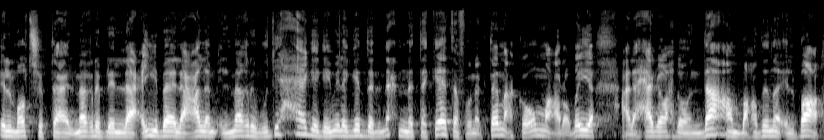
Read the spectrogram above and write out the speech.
للماتش بتاع المغرب للعيبة لعلم المغرب. ودي حاجة جميلة جدا إن إحنا نتكاتف ونجتمع كأمة عربية على حاجة واحدة وندعم بعضنا البعض.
